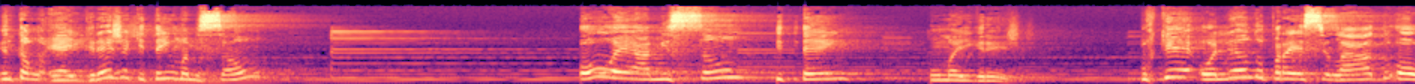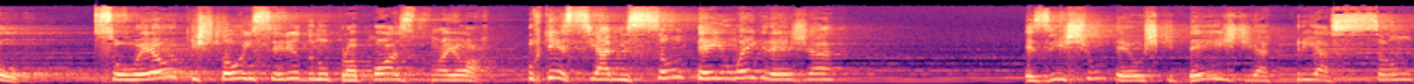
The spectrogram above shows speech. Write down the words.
Então, é a igreja que tem uma missão? Ou é a missão que tem uma igreja? Porque olhando para esse lado, ou Sou eu que estou inserido num propósito maior. Porque se a missão tem uma igreja, existe um Deus que desde a criação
